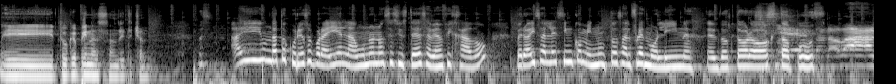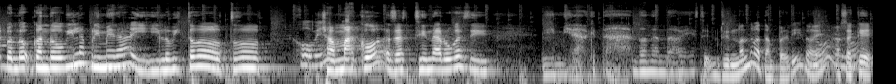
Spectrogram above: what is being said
¿Y tú qué opinas, Andrita Chan? Pues hay un dato curioso por ahí en la 1, no sé si ustedes se habían fijado, pero ahí sale 5 minutos Alfred Molina, el Doctor Octopus. No, va, Cuando, cuando vi la primera y, y lo vi todo, todo Joven. chamaco, o sea, sin arrugas y. Y mira, ¿qué tal? ¿Dónde andaba este? No andaba tan perdido, ¿eh? No, no, o sea no. que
